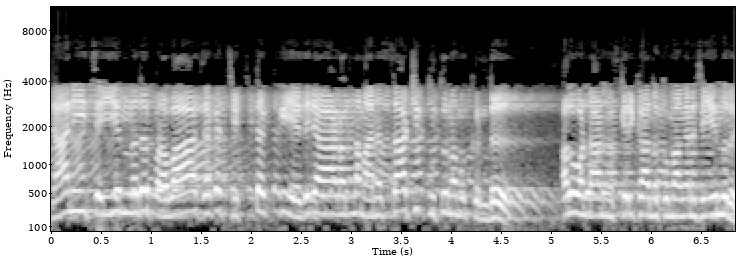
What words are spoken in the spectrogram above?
ഞാൻ ഈ ചെയ്യുന്നത് പ്രവാചക ചിട്ടക്ക് എതിരാണെന്ന മനസാക്ഷി കുത്ത് നമുക്കുണ്ട്. അതുകൊണ്ടാണ് നിസ്കരിക്കാൻ നിൽക്കുമ്പോൾ അങ്ങനെ ചെയ്യുന്നത്.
